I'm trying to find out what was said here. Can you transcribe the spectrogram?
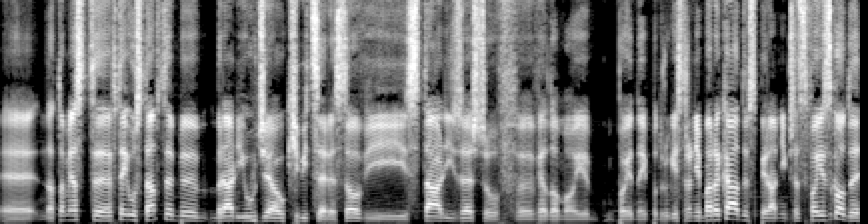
E, natomiast e, w tej ustawce by brali udział kibice Resowi, Stali Rzeszów, e, wiadomo, po jednej i po drugiej stronie barykady, wspierani przez swoje zgody.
